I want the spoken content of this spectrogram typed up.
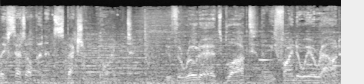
They've set up an inspection point. If the road ahead's blocked, then we find a way around.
